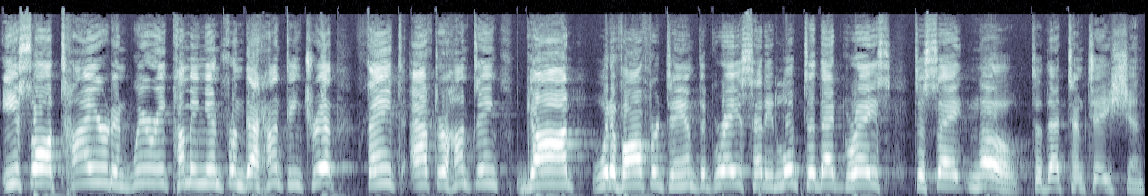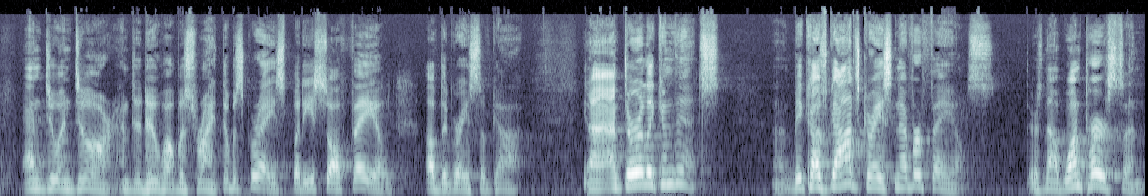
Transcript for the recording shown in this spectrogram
Esau, tired and weary, coming in from that hunting trip, faint after hunting, God would have offered to him the grace had he looked to that grace to say no to that temptation and to endure and to do what was right. There was grace, but Esau failed of the grace of God. You know, I'm thoroughly convinced uh, because God's grace never fails. There's not one person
